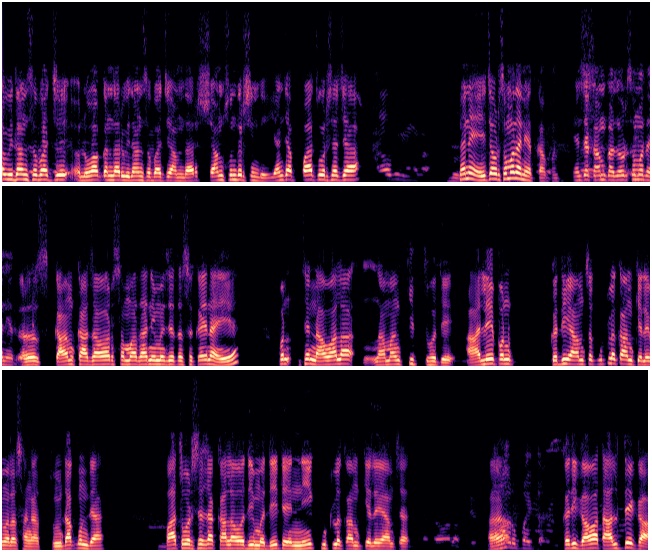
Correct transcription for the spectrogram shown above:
विधानसभाचे लोहा कंधार विधानसभाचे आमदार श्यामसुंदर शिंदे यांच्या पाच वर्षाच्या नाही नाही याच्यावर समाधानी आहेत का आपण? यांच्या कामकाजावर समाधानी आहेत कामकाजावर समाधानी म्हणजे तसं काही नाहीये पण ते नावाला नामांकित होते. आले पण कधी आमचं कुठलं काम केलंय मला सांगा. तुम्ही दाखवून द्या. पाच वर्षाच्या कालावधीमध्ये त्यांनी कुठलं काम केलंय आमच्या? कधी गावात आलते का?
